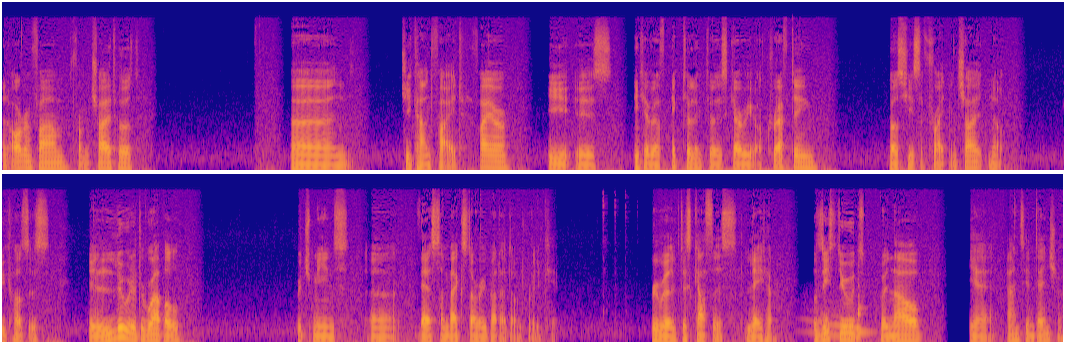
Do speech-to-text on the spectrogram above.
an organ farm from childhood and she can't fight fire. She is incapable of ectolector, scary or crafting because she's a frightened child. No, because it's deluded rubble, which means uh, there's some backstory, but I don't really care. We will discuss this later. So these dudes will now, yeah, ants in danger.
